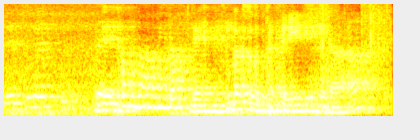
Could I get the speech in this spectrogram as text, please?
네, 수고했습니다. 네, 네. 감사합니다. 네, 큰 박수 부탁드리겠습니다.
